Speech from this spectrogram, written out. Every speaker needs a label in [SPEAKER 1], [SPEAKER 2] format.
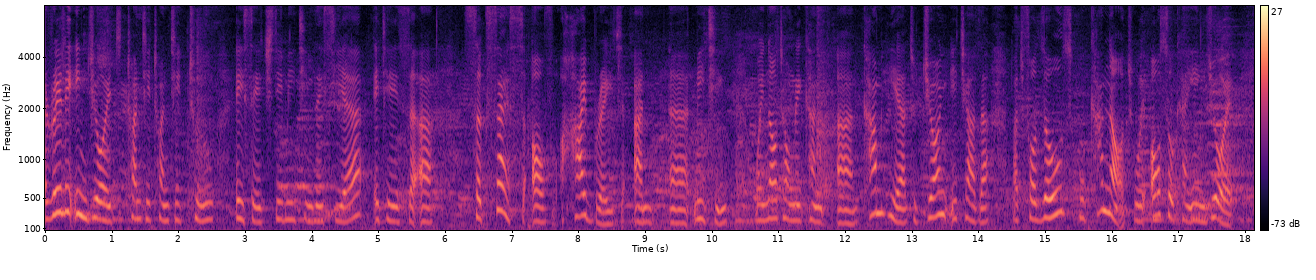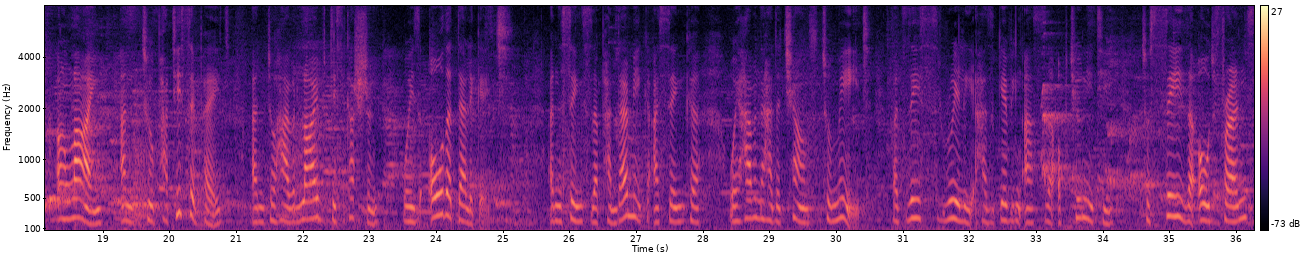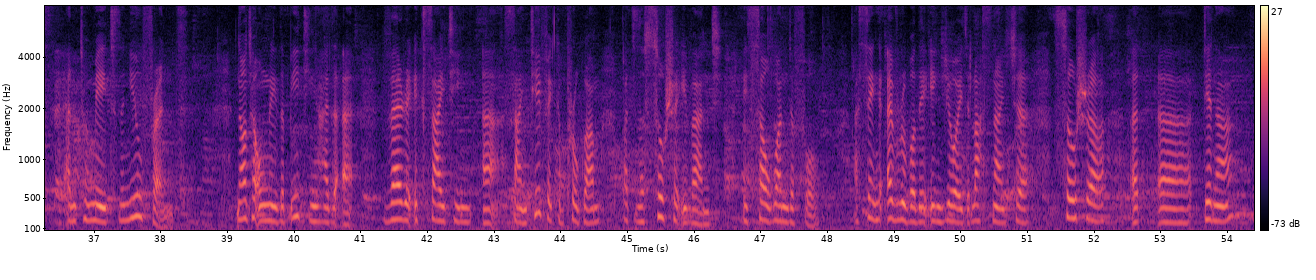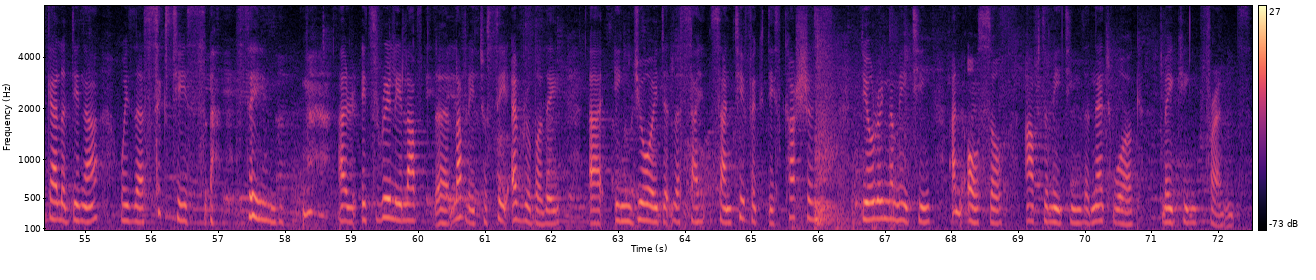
[SPEAKER 1] I really enjoyed 2022 ACHD meeting this year. It is a success of hybrid and uh, meeting. We not only can uh, come here to join each other, but for those who cannot, we also can enjoy online and to participate and to have a live discussion with all the delegates. And since the pandemic, I think uh, we haven't had a chance to meet, but this really has given us the opportunity to see the old friends and to meet the new friends. Not only the meeting has a very exciting uh, scientific program, but the social event is so wonderful. I think everybody enjoyed last night's uh, social uh, uh, dinner, gala dinner with a 60s theme. it's really loved, uh, lovely to see everybody uh, enjoyed the sci scientific discussions during the meeting and also after meeting the network, making friends.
